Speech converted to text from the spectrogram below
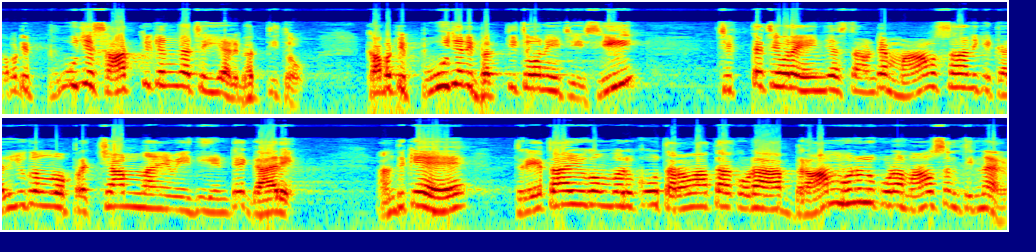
కాబట్టి పూజ సాత్వికంగా చెయ్యాలి భక్తితో. కాబట్టి పూజని భక్తితోనే చేసి చిట్ట చివర ఏం చేస్తామంటే మాంసానికి కలియుగంలో ప్రత్యామ్నాయం ఏది అంటే గారె. అందుకే త్రేతాయుగం వరకు తర్వాత కూడా బ్రాహ్మణులు కూడా మాంసం తిన్నారు.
